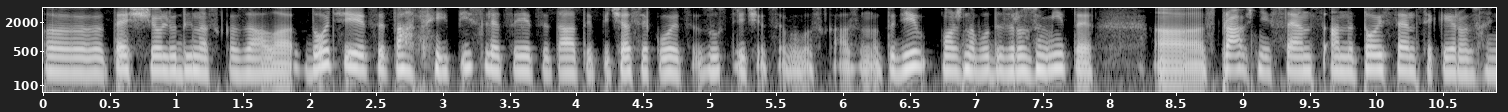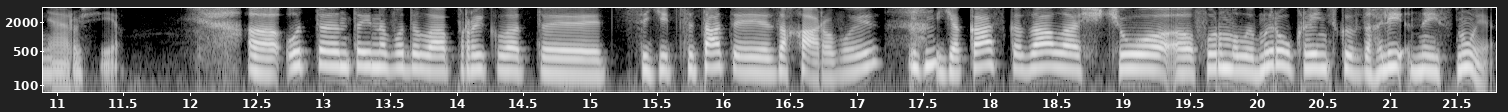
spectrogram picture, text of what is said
а, е, те, що людина сказала до цієї цитати і після цієї цитати, під час якої це зустрічі це було сказано. Тоді можна буде зрозуміти а, справжній сенс, а не той сенс, який розганяє Росія. От е, ти наводила приклад е, цієї цитати Захарової, угу. яка сказала, що формули миру української взагалі не існує.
